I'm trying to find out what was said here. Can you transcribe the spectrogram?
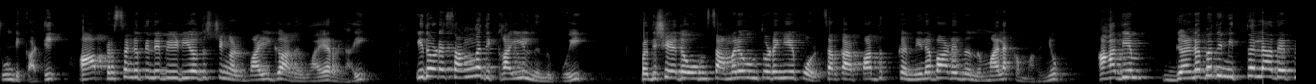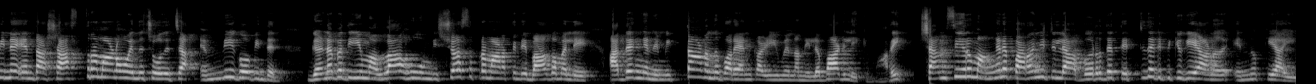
ചൂണ്ടിക്കാട്ടി. ആ പ്രസംഗത്തിന്റെ വീഡിയോ ദൃശ്യങ്ങൾ വൈകാതെ വൈറലായി. ഇതോടെ സംഗതി കയ്യിൽ നിന്ന് പോയി. പ്രതിഷേധവും സമരവും തുടങ്ങിയപ്പോൾ സർക്കാർ പതുക്കെ നിലപാടിൽ നിന്ന് മലക്കം മറിഞ്ഞു. ആദ്യം ഗണപതി മിത്തല്ലാതെ പിന്നെ എന്താ ശാസ്ത്രമാണോ എന്ന് ചോദിച്ച എം വി ഗോവിന്ദൻ ഗണപതിയും അള്ളാഹുവും വിശ്വാസ പ്രമാണത്തിന്റെ ഭാഗമല്ലേ അതെങ്ങനെ മിത്താണെന്ന് പറയാൻ കഴിയുമെന്ന നിലപാടിലേക്ക് മാറി. ഷംസീറും അങ്ങനെ പറഞ്ഞിട്ടില്ല വെറുതെ തെറ്റിദ്ധരിപ്പിക്കുകയാണ് എന്നൊക്കെയായി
